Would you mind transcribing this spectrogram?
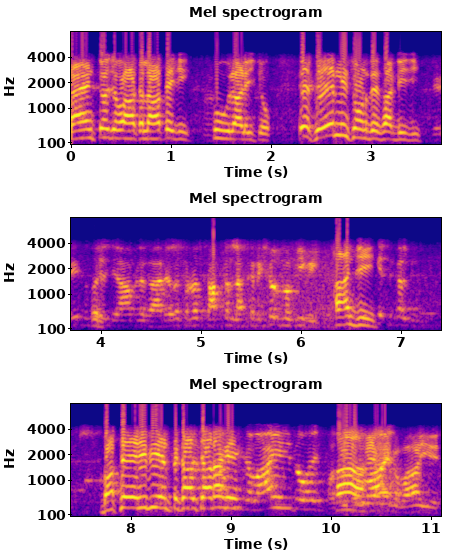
ਬੈਂਚ ਚੋਂ ਜਵਾਕ ਲਾਤੇ ਜੀ ਸਕੂਲ ਵਾਲੀ ਚੋਂ। ਇਹ ਫੇਰ ਨਹੀਂ ਸੁਣਦੇ ਸਾਡੀ ਜੀ। ਜਿਹੜੀ ਤੁਸੀਂ ਇਲਜ਼ਾਮ ਲਗਾ ਰਹੇ ਹੋ ਕਿ ਤੁਹਾਡਾ 7 ਲੱਖ ਰਿਸ਼ਵਤ ਮੰਗੀ ਗਈ। ਹਾਂਜੀ। ਕਿਸ ਗੱਲ ਦੀ? ਬਸ ਇਹੀ ਵੀ ਇੰਤਕਾਲ ਚਾਹਾਂਗੇ। ਗਵਾਹ ਹੀ ਦੋਏ ਹਾਂ। ਅਸੀਂ ਗਵਾਹ ਹੀ। ਇਸ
